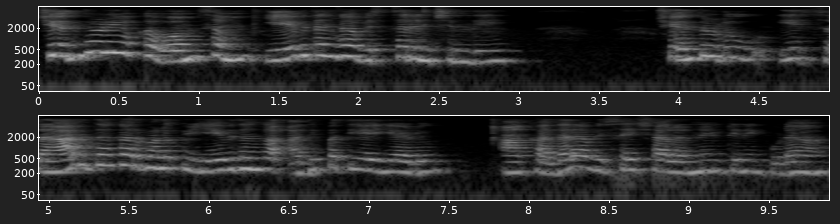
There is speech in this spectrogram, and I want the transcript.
చంద్రుడి యొక్క వంశం ఏ విధంగా విస్తరించింది? చంద్రుడు ఈ శ్రార్థ కర్మలకు ఏ విధంగా అధిపతి అయ్యాడు? ఆ కథల విశేషాలన్నింటినీ కూడా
